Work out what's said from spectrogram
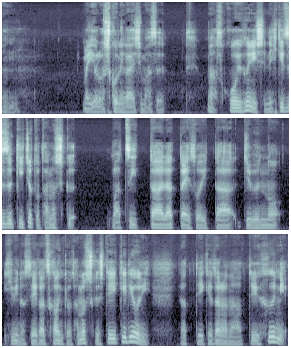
うん。まあ、よろしくお願いします。まあ、こういうふうにしてね、引き続きちょっと楽しく、まあ、ツイッターだったり、そういった自分の日々の生活環境を楽しくしていけるようにやっていけたらな、というふうに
